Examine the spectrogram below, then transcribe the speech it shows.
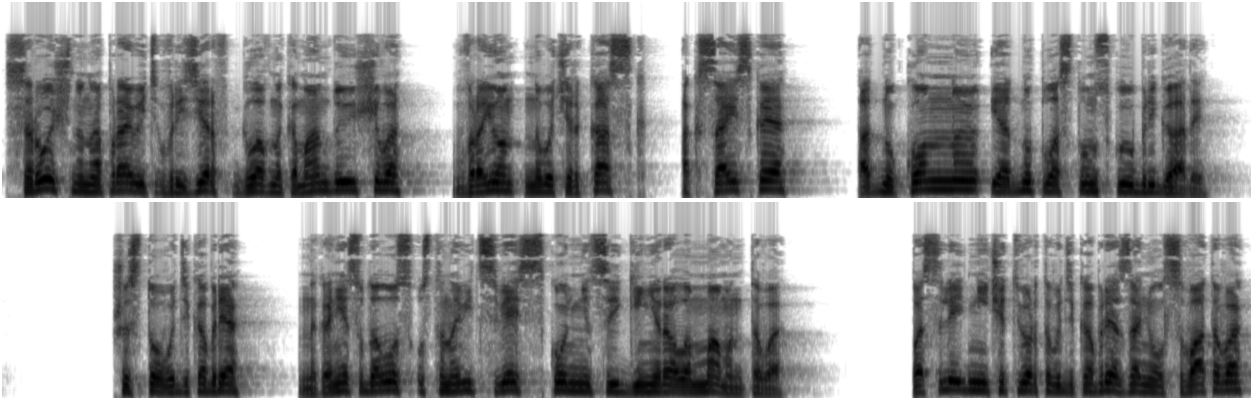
срочно направить в резерв главнокомандующего в район Новочеркасск-Оксайская одну конную и одну пластунскую бригады. 6 декабря наконец удалось установить связь с конницей генерала Мамонтова. Последний 4 декабря занял Сватово,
